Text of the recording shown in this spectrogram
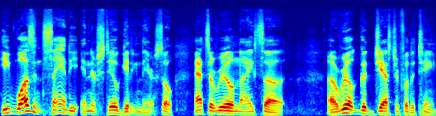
He wasn't Sandy, and they're still getting there. So that's a real nice, uh, a real good gesture for the team.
